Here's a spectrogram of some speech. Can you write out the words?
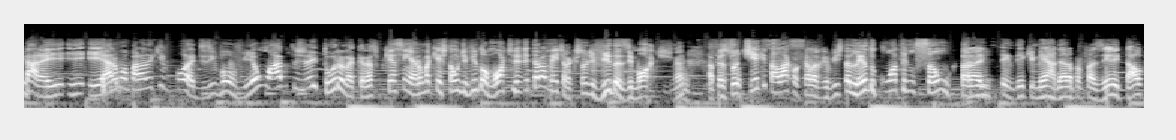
Cara, e, e- e era uma parada que, pô, desenvolvia um hábito de leitura na criança, porque assim, era uma questão de vida ou morte, literalmente, era questão de vidas e mortes, né? A pessoa tinha que estar lá com aquela revista lendo com atenção para entender que merda era pra fazer e tal.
